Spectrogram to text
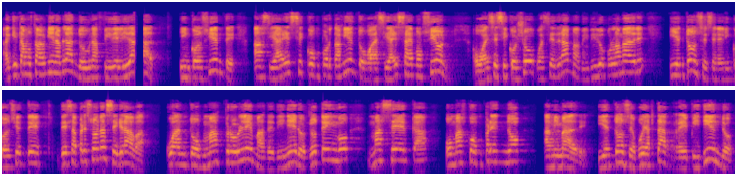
aquí estamos también hablando de una fidelidad inconsciente hacia ese comportamiento o hacia esa emoción o a ese psicoyoc o a ese drama vivido por la madre y entonces en el inconsciente de esa persona se graba cuantos más problemas de dinero yo tengo, más cerca o más comprendo a mi madre. Y entonces voy a estar repitiendo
